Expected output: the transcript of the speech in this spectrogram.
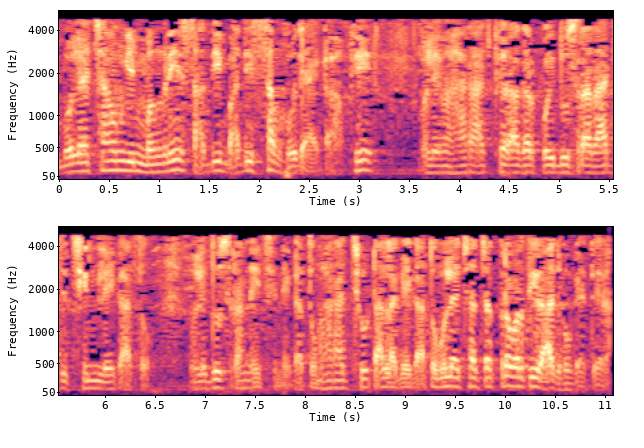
बोले अच्छा उनकी मंगनी शादी बादी सब हो जाएगा, फिर? बोले, महाराज, फिर अगर कोई दूसरा राज्य छीन लेगा तो? बोले, दूसरा नहीं छीनेगा तो महाराज छोटा लगेगा। तो बोले अच्छा चक्रवर्ती राज हो गया तेरा।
